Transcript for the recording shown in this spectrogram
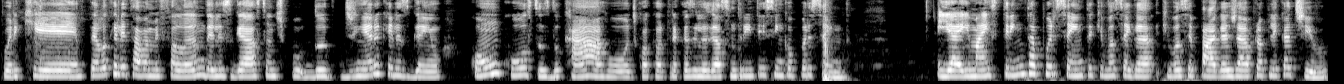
Porque, pelo que ele estava me falando, eles gastam, tipo, do dinheiro que eles ganham com custos do carro ou de qualquer outra coisa, eles gastam 35%. E aí, mais 30% que você, que você paga já para o aplicativo.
